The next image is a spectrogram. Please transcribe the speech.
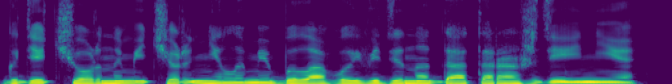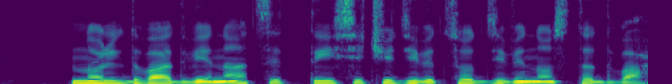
где черными чернилами была выведена дата рождения — 02.12.1992.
